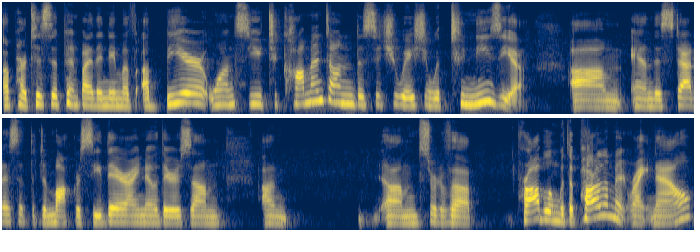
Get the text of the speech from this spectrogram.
a participant by the name of Abir wants you to comment on the situation with Tunisia um, and the status of the democracy there. I know there's um, um, um, sort of a problem with the parliament right now.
